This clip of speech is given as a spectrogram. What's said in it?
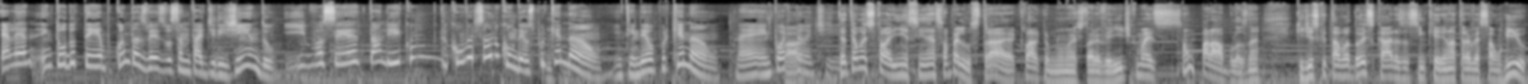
ela é em todo tempo. Quantas vezes você não tá dirigindo e você tá ali com, conversando com Deus? Por que não? Entendeu? Por que não? Né? É importante. Claro. Tem até uma historinha, assim, né? Só pra ilustrar, é claro que não é uma história verídica, mas são parábolas, né? Que diz que tava dois caras, assim, querendo atravessar um rio,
